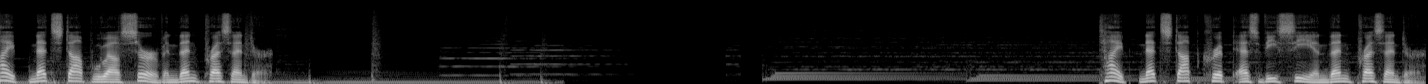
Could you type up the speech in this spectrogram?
Type netstop wow serve and then press enter. Type netstop crypt svc and then press enter.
